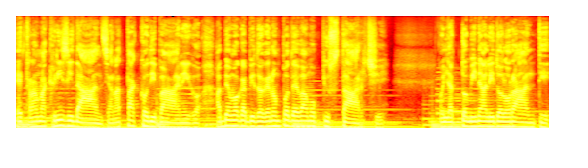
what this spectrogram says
E tra una crisi d'ansia, un attacco di panico, abbiamo capito che non potevamo più starci con gli addominali doloranti,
